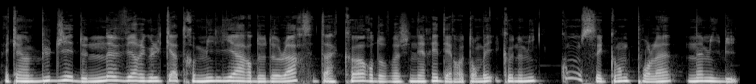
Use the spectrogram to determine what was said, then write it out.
Avec un budget de 9,4 milliards de dollars, cet accord devrait générer des retombées économiques conséquentes pour la Namibie.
